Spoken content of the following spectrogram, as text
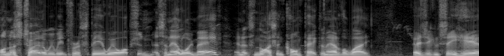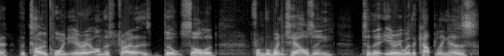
On this trailer, we went for a spare wheel option. It's an alloy mag, and it's nice and compact and out of the way. As you can see here, the tow point area on this trailer is built solid. From the winch housing to the area where the coupling is,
